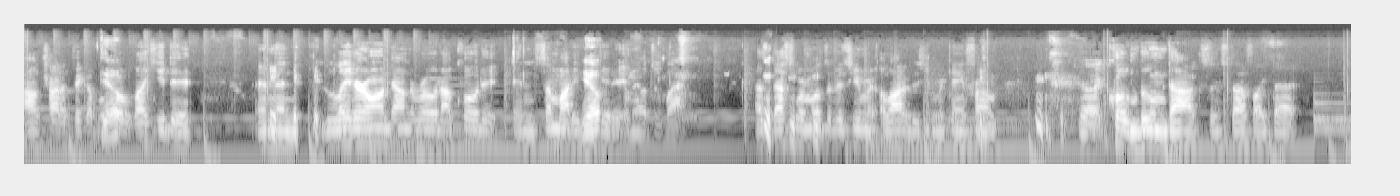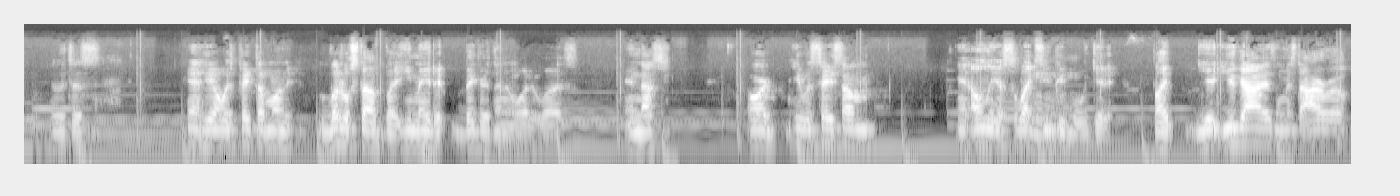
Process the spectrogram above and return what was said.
I'll try to pick up a yep. quote like he did, and then later on down the road I'll quote it and somebody will get it and they'll just laugh. That's, that's where most of his humor, a lot of his humor came from, like quoting docs and stuff like that. It was just, yeah, he always picked up on little stuff, but he made it bigger than what it was, and that's, or he would say something, and only a select few people mm. would get it. Like you, you guys and Mr. Iro.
